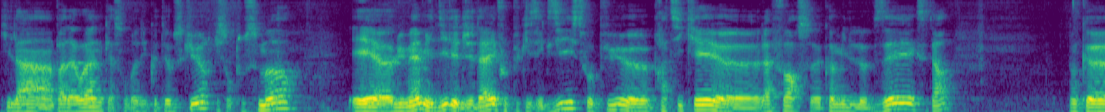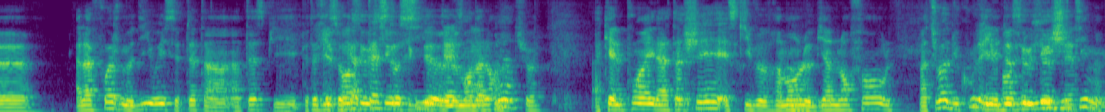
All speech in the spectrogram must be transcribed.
qu'il a un padawan qui a sombré du côté obscur, qu'ils sont tous morts. Et lui-même, il dit les Jedi, il faut plus qu'ils existent, il faut plus pratiquer la force comme il le faisait, etc. Donc, euh, à la fois, je me dis, oui, c'est peut-être un, un test, puis peut-être que aussi teste au aussi de euh, le test, Mandalorien, hein. tu vois. À quel point il est attaché Est-ce qu'il veut vraiment le bien de l'enfant ou- Enfin, tu vois, du coup, là, il est devenu test, légitime. mais, ouais.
